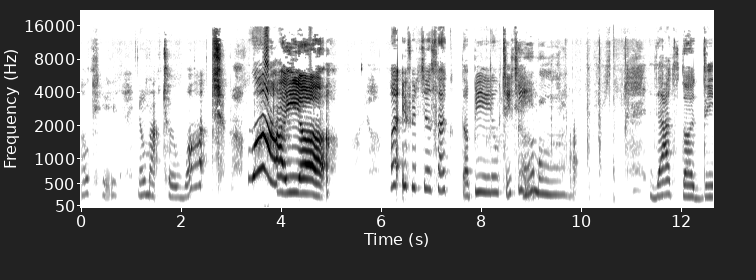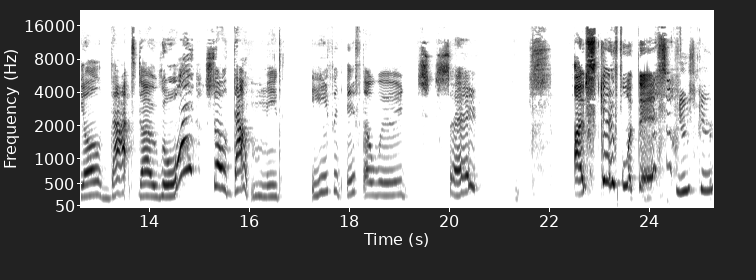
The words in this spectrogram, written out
Okay, no matter what. Why? What if it's just like the B U T T? Come on. That's the deal. That's the rule. So that means even if the words say, I'm scared for this. You're scared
